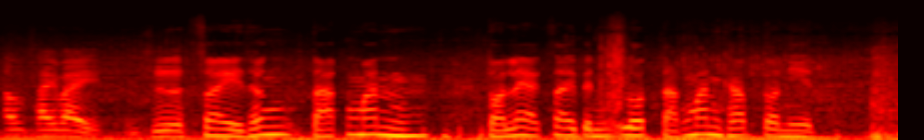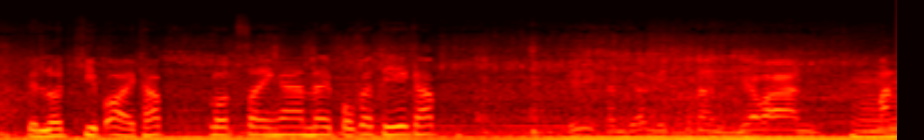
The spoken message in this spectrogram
เอาใส่ไว้ชื่อใส่ทั้งตักมัน ตอนแรกใส่เป็นรถตักมันครับ ตอนนี้ เป็นรถคีบอ้อยครับ รถใส่งานได้ปกติครับนี่คันเดียวนิดนั่นเยาวานอืมมัน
